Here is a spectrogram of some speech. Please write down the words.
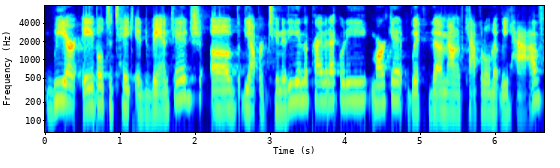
we are able to take advantage of the opportunity in the private equity market with the amount of capital that we have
